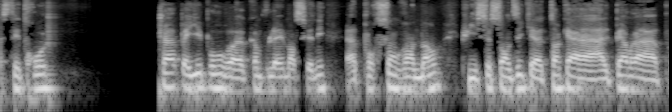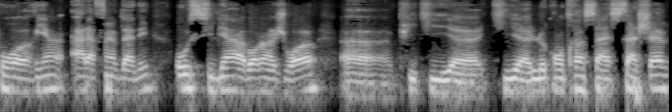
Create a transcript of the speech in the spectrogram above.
C'était trop cher payé pour, euh, comme vous l'avez mentionné, euh, pour son rendement. Puis ils se sont dit que tant qu'à le perdre pour rien à la fin de l'année, aussi bien avoir un joueur euh, puis qui, qui le contrat s'achève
